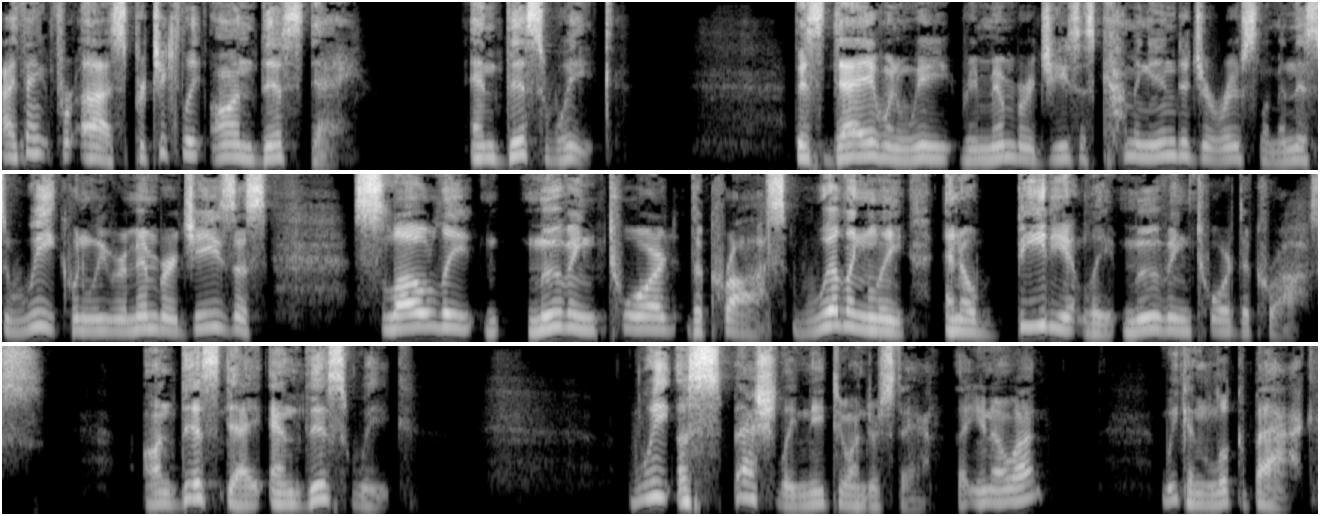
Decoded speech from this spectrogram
I think for us, particularly on this day and this week, this day when we remember Jesus coming into Jerusalem, and this week when we remember Jesus slowly moving toward the cross, willingly and obediently moving toward the cross. On this day and this week, we especially need to understand that, you know what? We can look back.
